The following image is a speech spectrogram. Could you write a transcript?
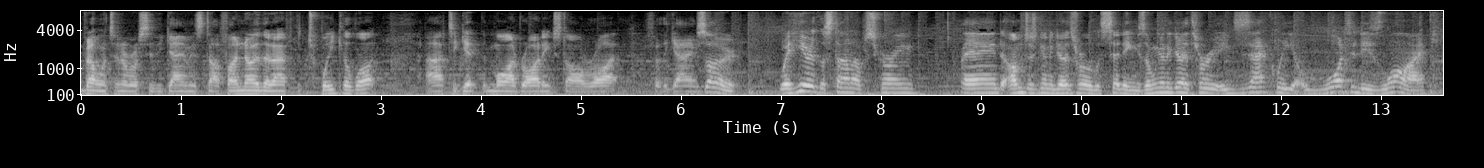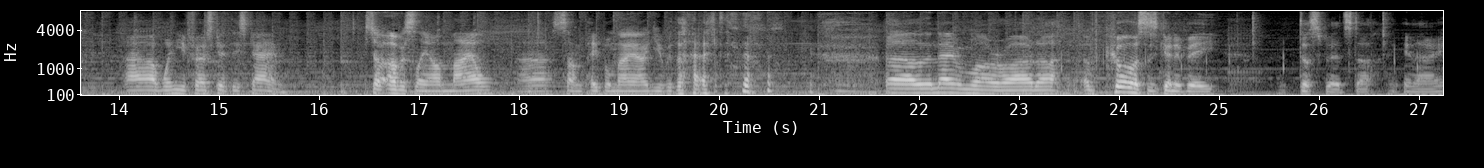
Valentino Rossi the game and stuff. I know that I have to tweak a lot uh, to get the, my writing style right for the game. So, we're here at the startup screen and I'm just going to go through all the settings. I'm going to go through exactly what it is like uh, when you first get this game. So obviously I'm male. Uh, some people may argue with that. uh, the name of my rider, of course, is going to be Dustbirster, you know.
